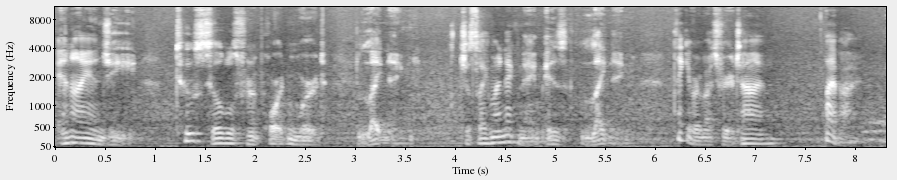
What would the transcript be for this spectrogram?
N I N G. Two syllables for an important word, lightning. Just like my nickname is Lightning. Thank you very much for your time. Bye bye.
